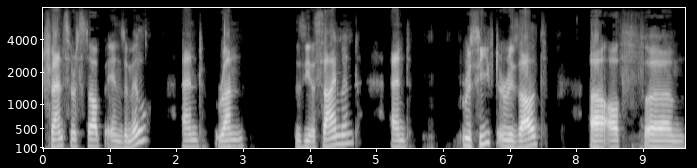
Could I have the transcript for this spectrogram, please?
transfer stop in the middle and run the assignment and received a result uh, of um,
